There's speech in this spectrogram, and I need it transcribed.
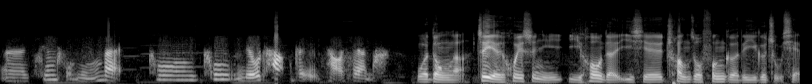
嗯、清楚明白、通通流畅这一条线吧。我懂了，这也会是你以后的一些创作风格的一个主线。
